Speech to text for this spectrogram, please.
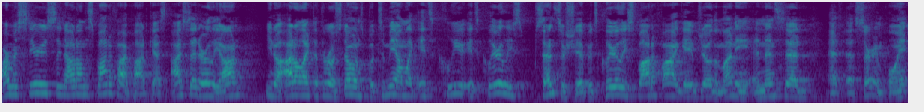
are mysteriously not on the Spotify podcast. I said early on, you know, I don't like to throw stones, but to me, I'm like, it's clear, it's clearly censorship. It's clearly Spotify gave Joe the money and then said at a certain point,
